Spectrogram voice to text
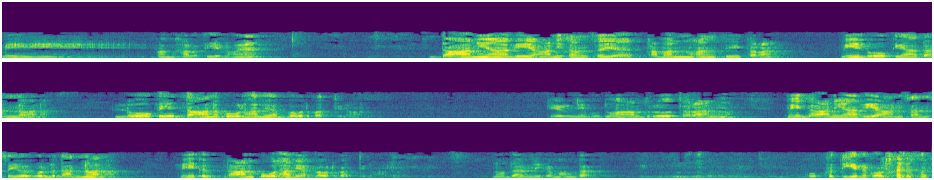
මේ මං අහලා තියෙනවා ඈ දානයාගේ ආනිසංශය තමන් වහන්සේ තරම් මේ ලෝකයා දන්නවනම් ලෝකේ දාන කෝලහලයක් බවට පත් වෙනවලු. තේරුණේ බුදුහාමුදුරුවෝ තරම් මේ දානයාගේ ආනිසංශය ඔයගොල්ලෝ දන්නවනම් මේක දාන කෝලහලයක් බවට පත් වෙනවලු. නොදන්න එක මහොඳ. කොක්ක තියෙන කෝලහලමද?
